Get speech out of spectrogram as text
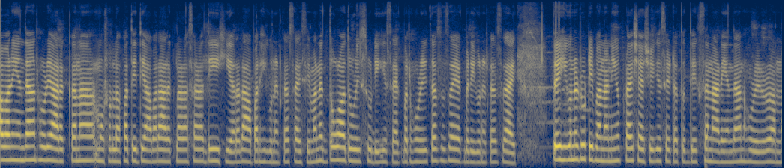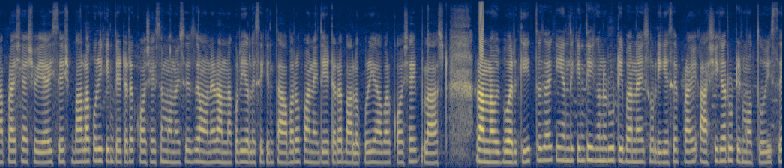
আবার এনে ধরে আরেকখানা মশলা পাতি দিয়ে আবার আরেক লাড়া ছাড়া দিয়ে হিয়ারা আবার হিগুনের কাছে আইসি মানে দৌড়াদৌড়ি ছুটি গেছে। একবার হরির কাছে একবার এগুনের কাছে যায় তো হিগুনের রুটি বানানিও প্রায় শেষ হয়ে গেছে, এটা তো দেখছেন, আর দান হরিরও রান্না প্রায় শেষ হয়ে আইসে ভালো করে কিন্তু এটারে কষাইছে, মনে হয়েছে যে অনেক রান্না করি এলেছে কিন্তু আবারও পানি দিয়ে এটারে ভালো করে আবার কষাই লাস্ট রান্না হইব আর কি। তো যাই এনদি কিন্তু হিগুনে রুটি বানাই চলে গেছে, প্রায় আশিগা রুটির মতো হয়েছে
